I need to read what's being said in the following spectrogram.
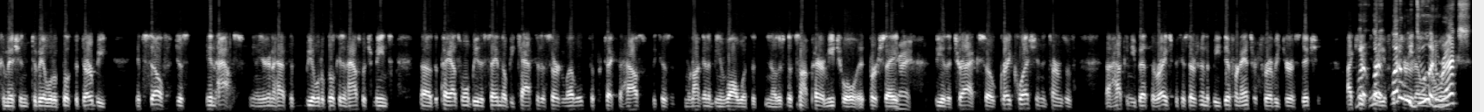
commission to be able to book the Derby itself just in house. You know, you're going to have to be able to book it in house, which means uh, the payouts won't be the same. They'll be capped at a certain level to protect the house because we're not going to be involved with it. You know, there's it's not pari-mutuel per se right. via the track. So, great question in terms of uh, how can you bet the race because there's going to be different answers for every jurisdiction. I can't what, what, what sure are we doing, Rex?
